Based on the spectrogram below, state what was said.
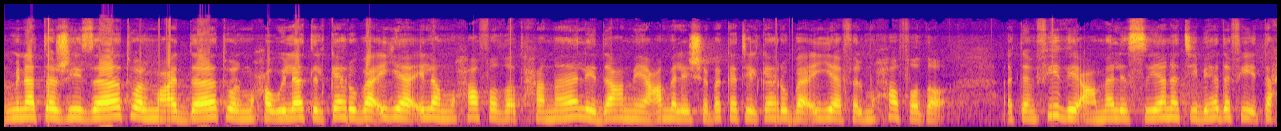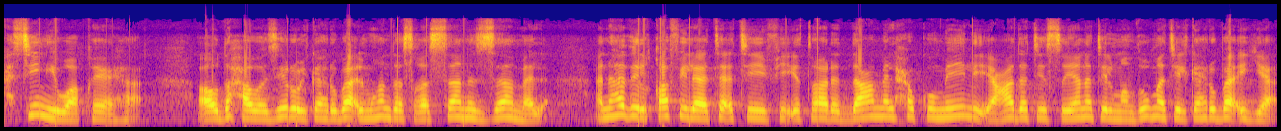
من التجهيزات والمعدات والمحولات الكهربائية إلى محافظة حماة لدعم عمل الشبكة الكهربائية في المحافظة. وتنفيذ أعمال الصيانة بهدف تحسين واقعها. أوضح وزير الكهرباء المهندس غسان الزامل أن هذه القافلة تأتي في إطار الدعم الحكومي لإعادة صيانة المنظومة الكهربائية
